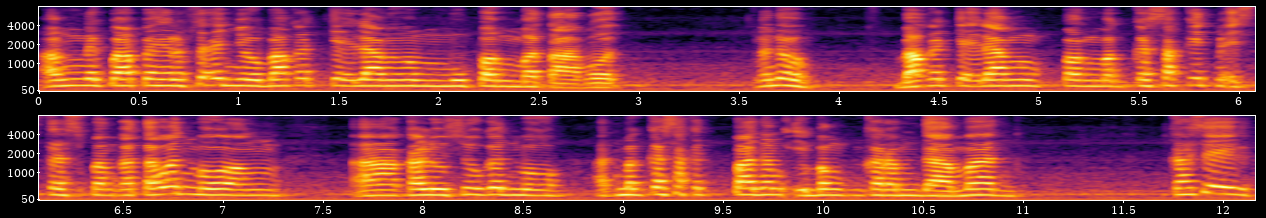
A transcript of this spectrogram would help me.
ang nagpapahirap sa inyo, bakit kailangan mo pang matakot? Ano? Bakit kailangan pang magkasakit, may stress pang katawan mo, ang ah, kalusugan mo, at magkasakit pa ng ibang karamdaman? Kasi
